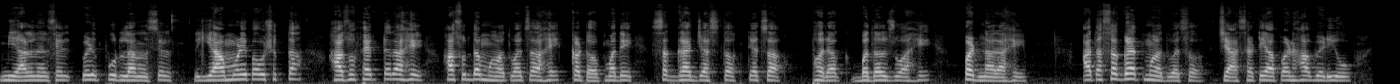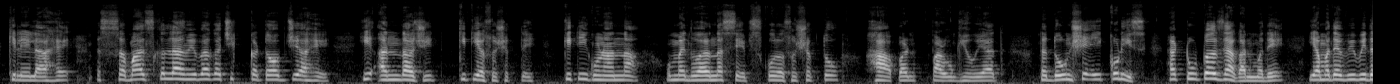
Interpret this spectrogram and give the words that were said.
मिळाला नसेल वेळ पुरला नसेल. यामुळे पाहू शकता हा जो फॅक्टर आहे हा सुद्धा महत्त्वाचा आहे. कट ऑफमध्ये सगळ्यात जास्त त्याचा फरक बदल जो आहे पडणार आहे. आता सगळ्यात महत्त्वाचं ज्यासाठी आपण हा व्हिडिओ केलेला आहे तर समाज कल्याण विभागाची कट ऑफ जी आहे ही अंदाजित किती असू शकते? किती गुणांना उमेदवारांना सेफ स्कोर असू शकतो? हा आपण पाळू घेऊयात. तर दोनशे एकोणीस ह्या टोटल जागांमध्ये यामध्ये विविध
